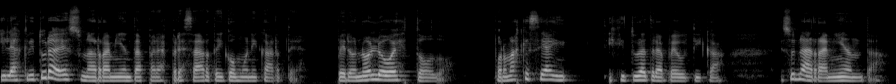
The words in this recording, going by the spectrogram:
y la escritura es una herramienta para expresarte y comunicarte, pero no lo es todo. Por más que sea escritura terapéutica. Es una herramienta.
